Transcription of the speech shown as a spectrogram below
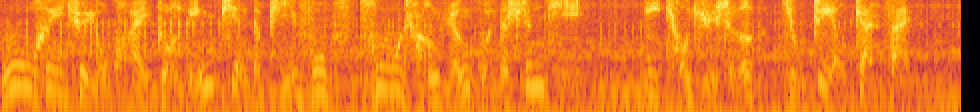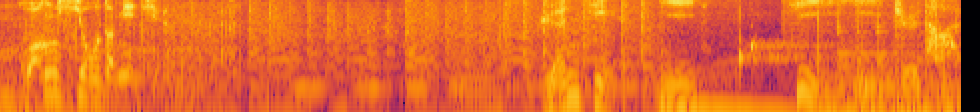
乌黑却有块状鳞片的皮肤，粗长圆滚的身体，一条巨蛇就这样站在黄潇的面前。原界一，记忆之谈，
